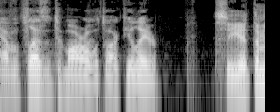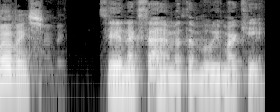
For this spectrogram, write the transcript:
Have a pleasant tomorrow. We'll talk to you later. See you at the movies. See you next time at the Movie Marquee.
